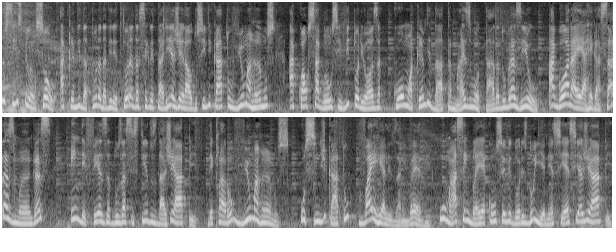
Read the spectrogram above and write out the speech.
O CISP lançou a candidatura da diretora da Secretaria-Geral do Sindicato, Vilma Ramos, a qual sagrou-se vitoriosa como a candidata mais votada do Brasil. Agora é arregaçar as mangas em defesa dos assistidos da GEAP, declarou Vilma Ramos. O sindicato vai realizar em breve uma assembleia com os servidores do INSS e a GEAP.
